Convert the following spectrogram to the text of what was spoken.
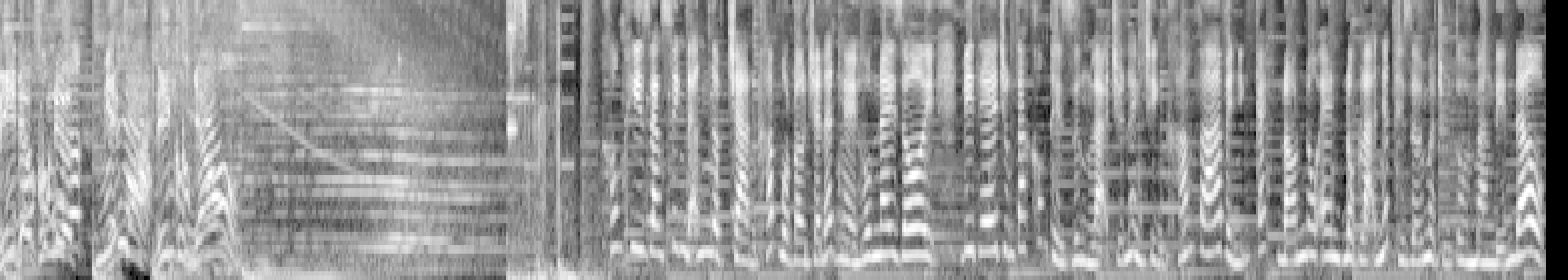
đi đâu cũng được, miễn là đi cùng nhau. Không khí Giáng sinh đã ngập tràn khắp một vòng trái đất ngày hôm nay rồi. Vì thế chúng ta không thể dừng lại chuyến hành trình khám phá về những cách đón Noel độc lạ nhất thế giới mà chúng tôi mang đến đâu.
